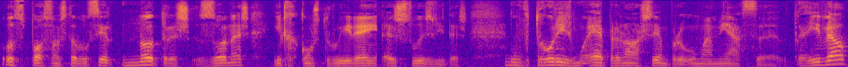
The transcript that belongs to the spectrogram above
ou se possam estabelecer noutras zonas e reconstruírem as suas vidas. O terrorismo é para nós sempre uma ameaça terrível,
